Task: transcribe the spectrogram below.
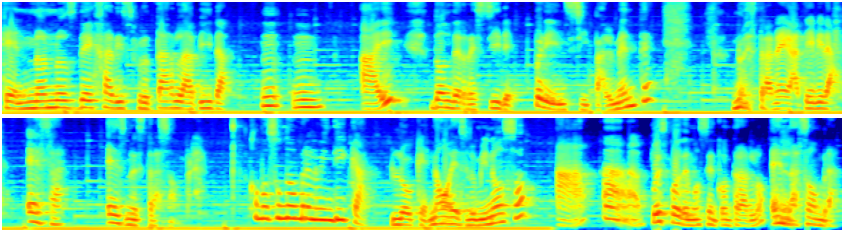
que no nos deja disfrutar la vida. Ahí donde reside principalmente nuestra negatividad. Esa es nuestra sombra como su nombre lo indica, lo que no es luminoso, ah, ah, pues podemos encontrarlo en la sombra.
